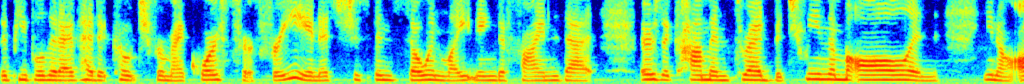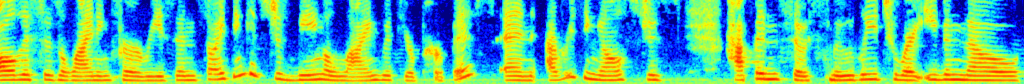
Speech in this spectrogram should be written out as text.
the people that I've had to coach for my course for free. And it's just been so enlightening to find that there's a common thread between them all. And, you know, all this is aligning for a reason. So I think it's just being aligned with your purpose and everything else just happens so smoothly to where even though,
